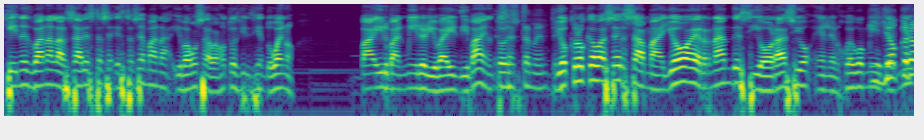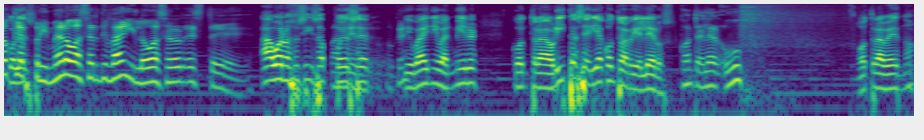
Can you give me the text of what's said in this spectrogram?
quiénes van a lanzar esta, esta semana y vamos a nosotros ir diciendo, bueno, va a ir Van Miller y va a ir Divine. Entonces Exactamente. yo creo que va a ser Samayoa, Hernández y Horacio en el juego y yo creo que primero va a ser Divine y luego va a ser este Ah, bueno, eso sí esa puede ser. Divine y Van Miller. Contra, ahorita sería contra Rieleros. contra el Uf. Otra vez, ¿no?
